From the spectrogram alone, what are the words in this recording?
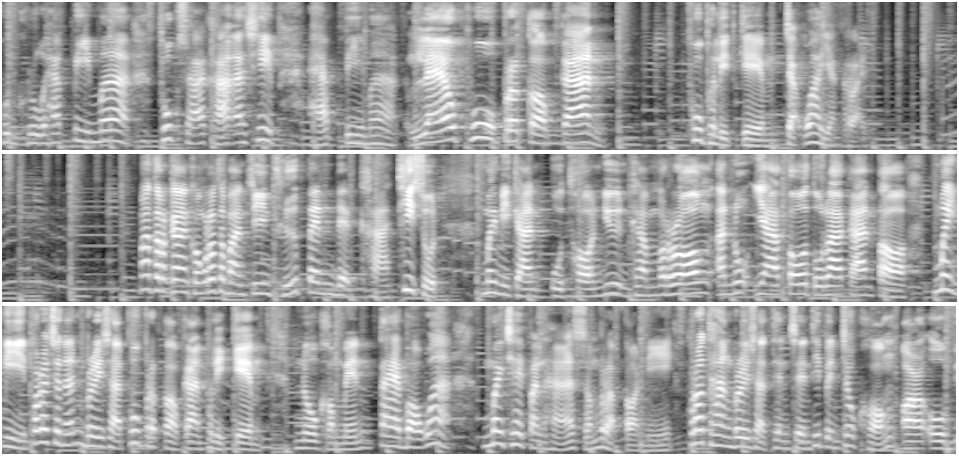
คุณครูแฮปปี้มาก ทุกสาขาอาชีพแฮปปี้มาก แล้วผู้ประกอบการผู้ผลิตเกมจะว่าอย่างไร มาตรการของรัฐบาลจีนถือเป็นเด็ดขาดที่สุด ไม่มีการอุทธรณ์ยื่นคำร้องอนุญาโตตุลาการต่อ ไม่มีเพราะฉะนั้นบริษัทผู้ประกอบการผลิตเกม no comment แต่บอกว่าไม่ใช่ปัญหาสำหรับตอนนี้ เพราะทางบริษัท Tencent ที่เป็นเจ้าของ ROV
